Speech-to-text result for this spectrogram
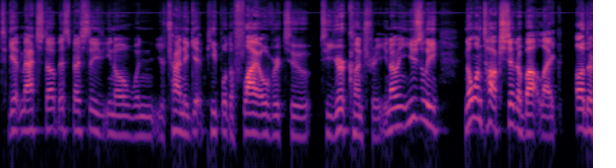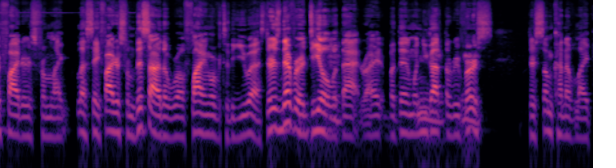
to get matched up, especially you know when you're trying to get people to fly over to to your country? You know, I mean, usually no one talks shit about like other fighters from like let's say fighters from this side of the world flying over to the U.S. There's never a deal with that, right? But then when you got Mhm, the mhm. reverse, there's some kind of like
